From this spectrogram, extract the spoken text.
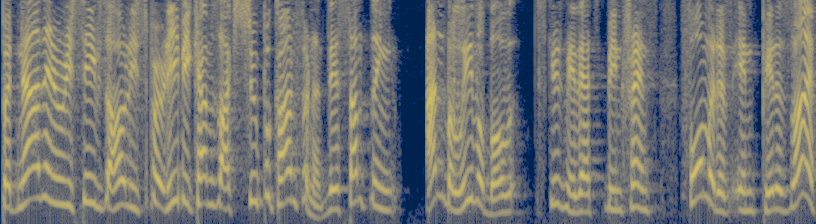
But now that he receives the Holy Spirit, he becomes like super confident. There's something unbelievable, excuse me, that's been transformative in Peter's life.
